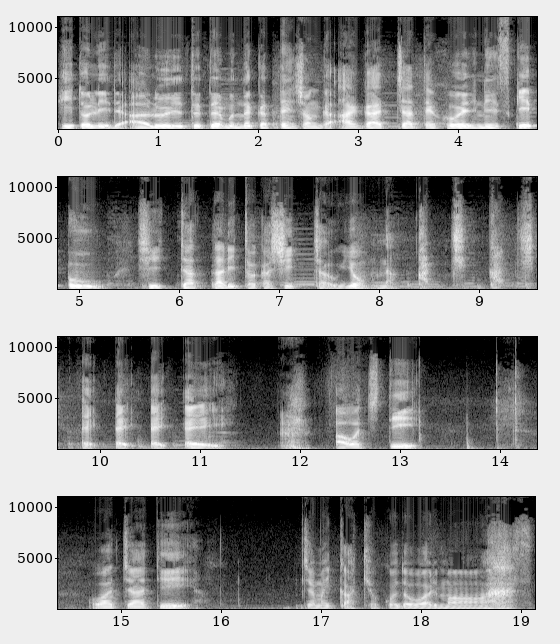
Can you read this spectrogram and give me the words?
一人で歩いててもなんかテンションが上がっちゃって不意にスキップ。しちゃったりとかしちゃうような感じ感じ。えいえいえいえい。あわちてぃおわちゃてぃじゃあまあいっか。今日これで終わります。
